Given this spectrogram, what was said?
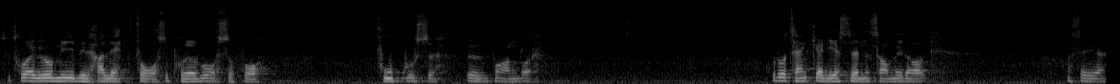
Så tror jeg òg vi vil ha lett for oss å prøve oss å få fokuset over på andre. Og Da tenker jeg at Jesus er den samme i dag. Han sier,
